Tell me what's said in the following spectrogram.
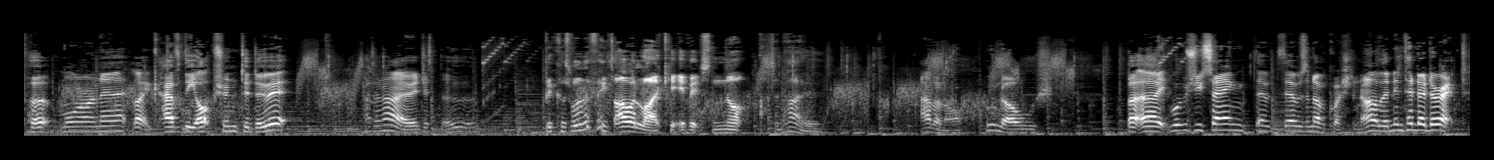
put more on there, like have the option to do it. I don't know. It just. Because one of the things I would like it if it's not, I don't know. I don't know. Who knows? But uh, what was you saying? There, there was another question. Oh, the Nintendo Direct.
